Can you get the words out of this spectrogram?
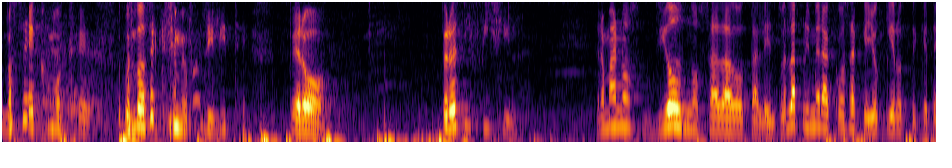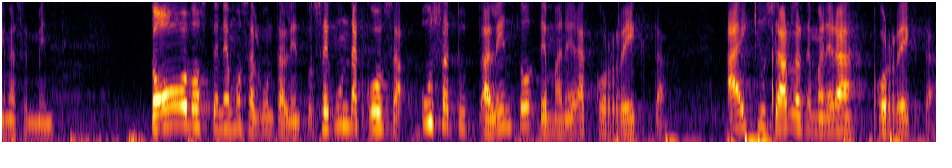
No sé, como que, pues no sé que se me facilite. Pero, pero es difícil. Hermanos, Dios nos ha dado talento. Es la primera cosa que yo quiero que tengas en mente. Todos tenemos algún talento. Segunda cosa, usa tu talento de manera correcta. Hay que usarlas de manera correcta.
